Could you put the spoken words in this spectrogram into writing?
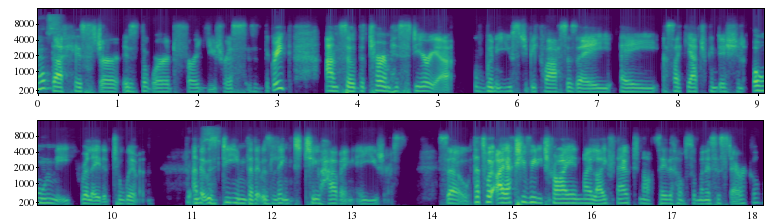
yes. that hister is the word for uterus is the greek and so the term hysteria when it used to be classed as a, a, a psychiatric condition only related to women and it was deemed that it was linked to having a uterus. So that's why i actually really try in my life now to not say that someone is hysterical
